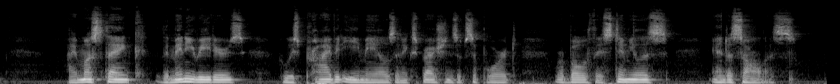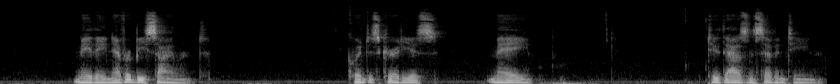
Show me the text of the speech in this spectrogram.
I must thank the many readers whose private emails and expressions of support were both a stimulus and a solace. May they never be silent. Quintus Curtius, May 2017.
